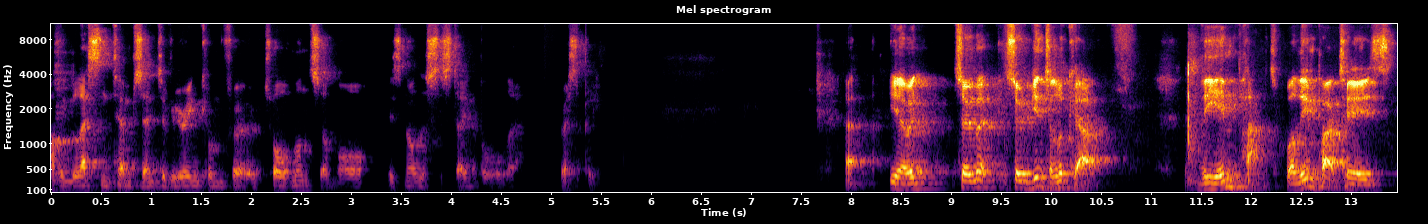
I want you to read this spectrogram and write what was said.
having less than 10% of your income for 12 months or more is not a sustainable uh, recipe. Uh, you know, so so begin to look at the impact. Well, the impact is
